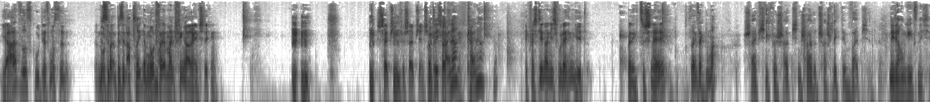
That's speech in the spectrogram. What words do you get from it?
Ja, so ist gut. Jetzt musst du im Ein bisschen, Notfall, ein bisschen abtrinken. im Notfall in meinen Finger reinstecken. Scheibchen für Scheibchen schadet Wirklich? Keiner? Keiner? Ich verstehe noch nicht, wo der hingeht. Wenn ich zu schnell, sag, sag du mal. Scheibchen für Scheibchen schadet Schaschlik dem Weibchen. Nee, darum ging's nicht.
